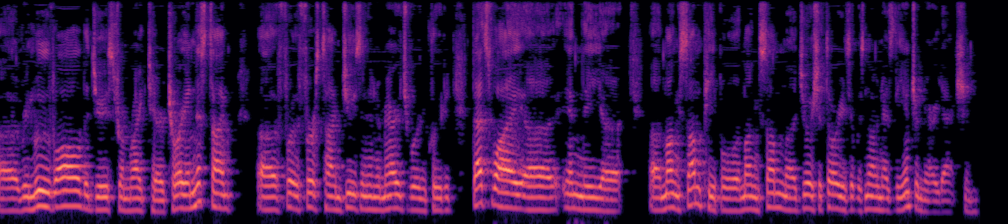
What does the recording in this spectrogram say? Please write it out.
uh, remove all the Jews from Reich territory, and this time uh, for the first time, Jews in intermarriage were included. That's why, uh, in the uh, among some people, among some uh, Jewish authorities, it was known as the intermarried action.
